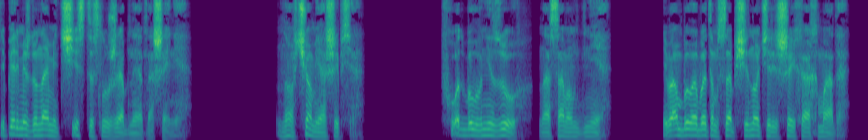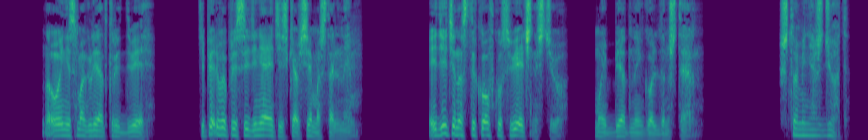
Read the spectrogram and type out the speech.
Теперь между нами чисто служебные отношения». «Но в чем я ошибся?» «Вход был внизу, на самом дне. И вам было об этом сообщено через шейха Ахмада. Но вы не смогли открыть дверь. Теперь вы присоединяетесь ко всем остальным. Идите на стыковку с вечностью, мой бедный Гольденштерн. «Что меня ждет?»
